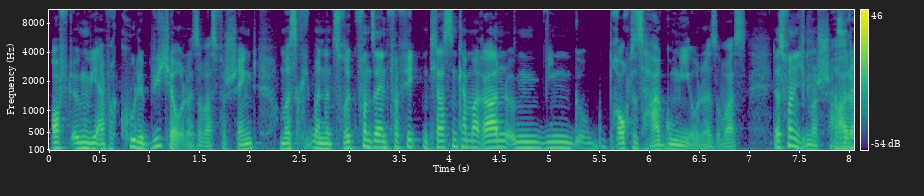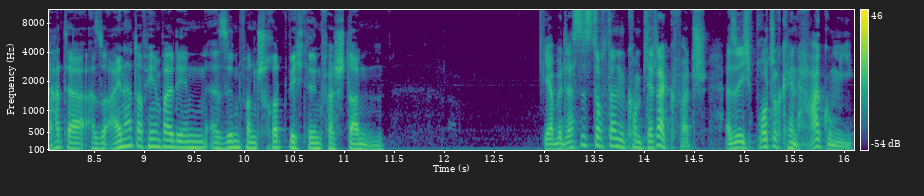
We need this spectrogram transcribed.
oft irgendwie einfach coole Bücher oder sowas verschenkt. Und was kriegt man dann zurück von seinen verfickten Klassenkameraden? Irgendwie ein gebrauchtes Haargummi oder sowas. Das fand ich immer schade. Also, da hat er, also einer hat auf jeden Fall den äh, Sinn von Schrottwichteln verstanden. ja, aber das ist doch dann kompletter Quatsch. Also ich brauche doch kein Haargummi.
